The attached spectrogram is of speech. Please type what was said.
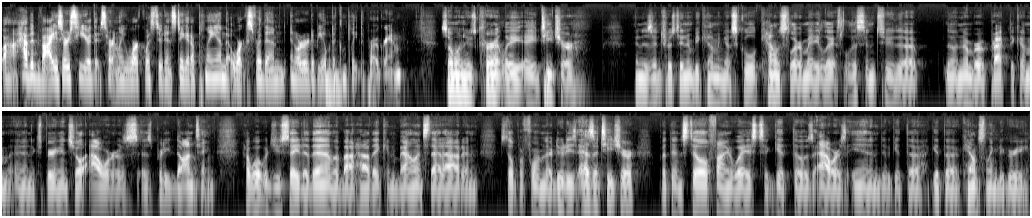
uh, have advisors here that certainly work with students to get a plan that works for them in order to be able mm-hmm. to complete the program. Someone who's currently a teacher and is interested in becoming a school counselor may li- listen to the, the number of practicum and experiential hours as pretty daunting. How, what would you say to them about how they can balance that out and still perform their duties as a teacher, but then still find ways to get those hours in to get the get the counseling degree?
